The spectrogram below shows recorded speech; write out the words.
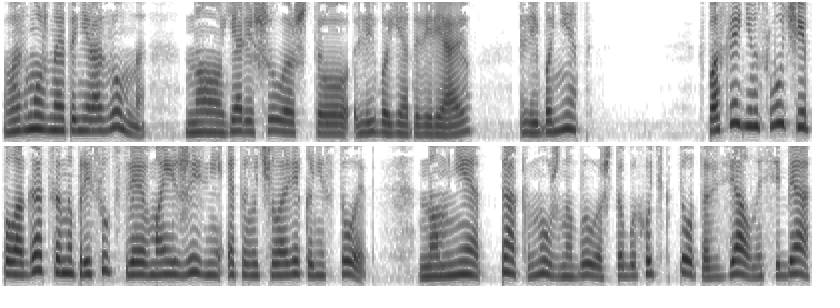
Возможно, это неразумно, но я решила, что либо я доверяю, либо нет. В последнем случае полагаться на присутствие в моей жизни этого человека не стоит, но мне так нужно было, чтобы хоть кто-то взял на себя,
